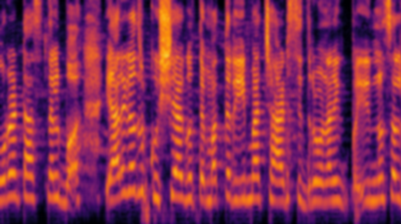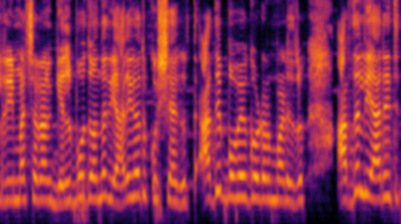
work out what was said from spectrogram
ಮೂರನೇ ಟಾಸ್ಕ್ನಲ್ಲಿ ಬ ಯಾರಿಗಾದ್ರೂ ಖುಷಿ ಆಗುತ್ತೆ, ಮತ್ತೆ ರೀಮ್ಯಾಚ್ ಆಡಿಸಿದ್ರು, ನನಗೆ ಇನ್ನೊಂದ್ಸಲ ರೀಮ್ಯಾಚ್ ನಾನು ಗೆಲ್ಬೋದು ಅಂದ್ರೆ ಯಾರಿಗಾದ್ರೂ ಖುಷಿ ಆಗುತ್ತೆ. ಅದೇ ಬೊವೇಗೌಡರು ಮಾಡಿದ್ರು. ಅದ್ರಲ್ಲಿ ಯಾವ ರೀತಿ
